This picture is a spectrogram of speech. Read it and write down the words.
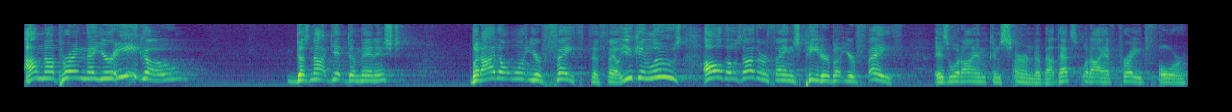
I'm not praying that your ego does not get diminished. But I don't want your faith to fail. You can lose all those other things, Peter, but your faith is what I am concerned about. That's what I have prayed for.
